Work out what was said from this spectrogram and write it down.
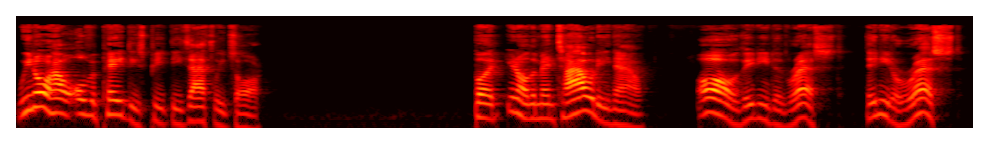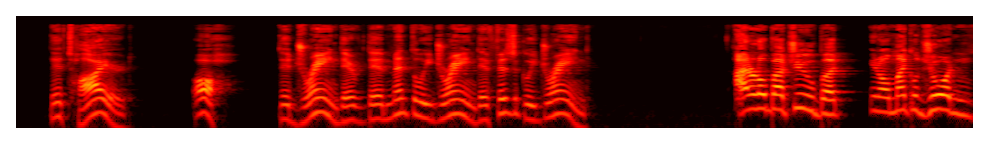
We know how overpaid these these athletes are. But, you know, the mentality now, oh, they need a rest. They need a rest. They're tired. Oh, they're drained. They're they're mentally drained. They're physically drained. I don't know about you, but you know, Michael Jordan,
